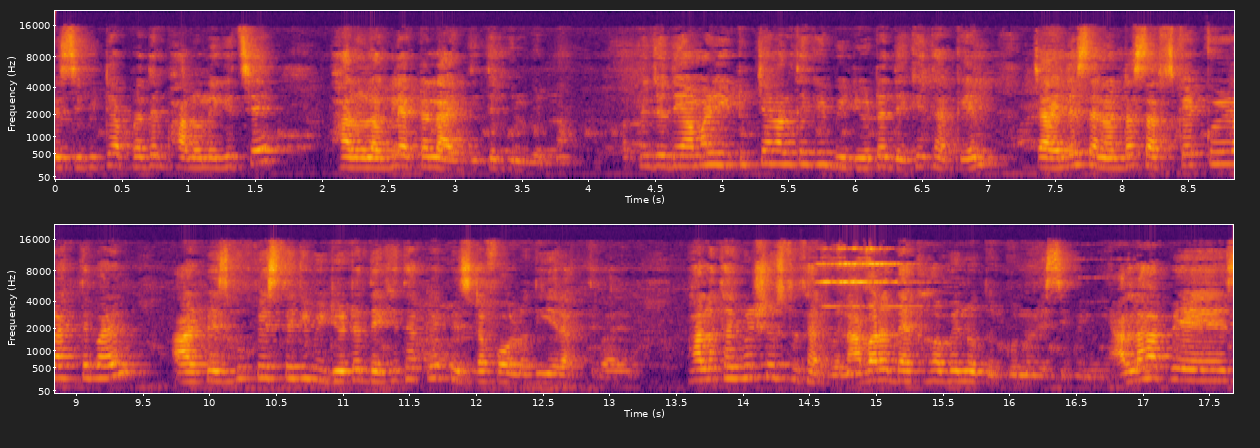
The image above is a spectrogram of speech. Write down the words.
রেসিপিটা আপনাদের ভালো লেগেছে। ভালো লাগলে একটা লাইক দিতে ভুলবেন না। আপনি যদি আমার ইউটিউব চ্যানেল থেকে ভিডিওটা দেখে থাকেন, চাইলে চ্যানেলটা সাবস্ক্রাইব করে রাখতে পারেন, আর ফেসবুক পেজ থেকে ভিডিওটা দেখে থাকলে পেজটা ফলো দিয়ে রাখতে পারেন। ভালো থাকবেন সুস্থ থাকবেন। আবারও দেখা হবে নতুন কোনো রেসিপি নিয়ে। আল্লাহ হাফেজ।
